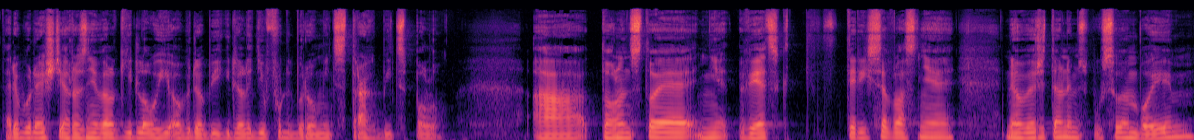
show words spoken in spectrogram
Tady bude ještě hrozně velký dlouhý období, kdy lidi furt budou mít strach být spolu. A tohle je věc, který se vlastně neuvěřitelným způsobem bojím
